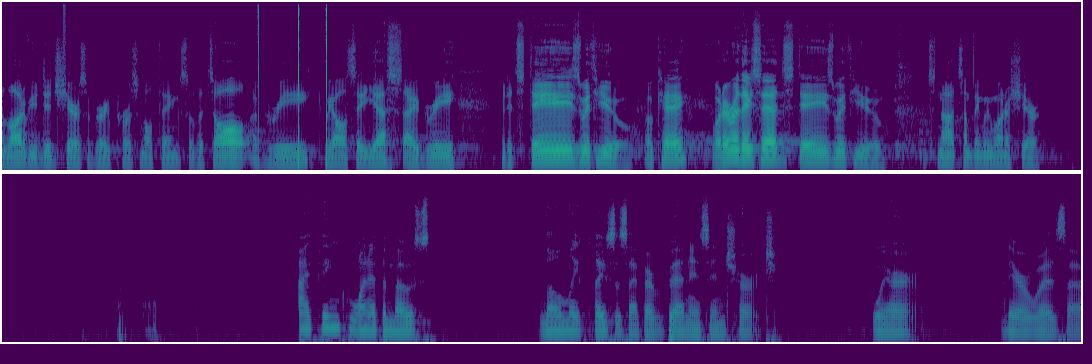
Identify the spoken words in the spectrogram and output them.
a lot of you did share some very personal things, so let's all agree. We all say, yes, I agree, that it stays with you, okay? Whatever they said stays with you. It's not something we want to share. I think one of the most lonely places I've ever been is in church, where there was a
